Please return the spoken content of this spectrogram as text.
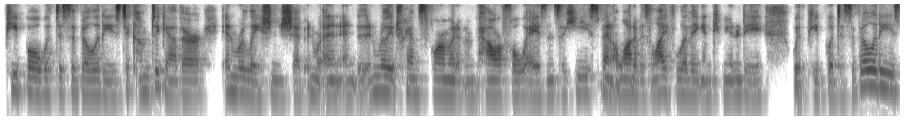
people with disabilities to come together in relationship and, really transformative and powerful ways. And so he spent a lot of his life living in community with people with disabilities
